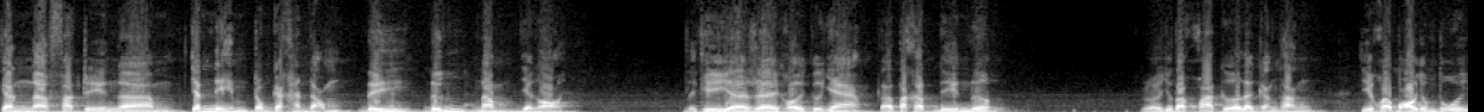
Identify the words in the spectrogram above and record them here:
cần à, phát triển à, chánh niệm trong các hành động đi, đứng, nằm và ngồi. Để khi à, rời khỏi cửa nhà, ta tắt hết điện, nước, rồi chúng ta khóa cửa lại cẩn thận, chìa khóa bỏ trong túi,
